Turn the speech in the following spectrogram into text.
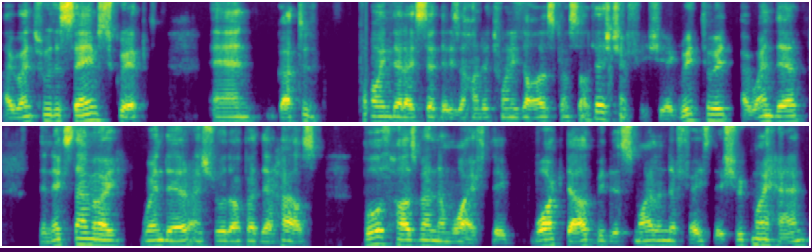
I went through the same script and got to point that I said there is a $120 consultation fee. She agreed to it. I went there. The next time I went there and showed up at their house, both husband and wife, they walked out with a smile on their face. They shook my hand.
